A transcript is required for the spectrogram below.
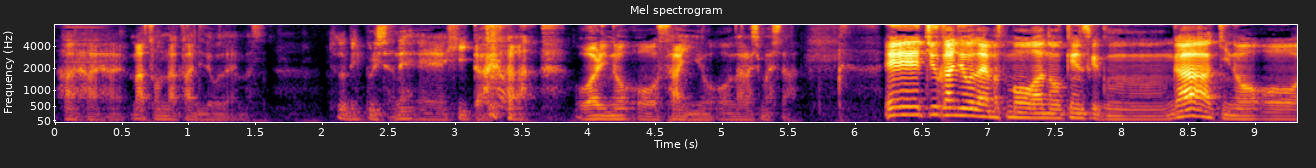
はいはいはい。まあそんな感じでございます。ちょっとびっくりしたね。えーヒーターが終わりのおサインを鳴らしました。えー、中間でございます。もうあの、健介くんが昨日、お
